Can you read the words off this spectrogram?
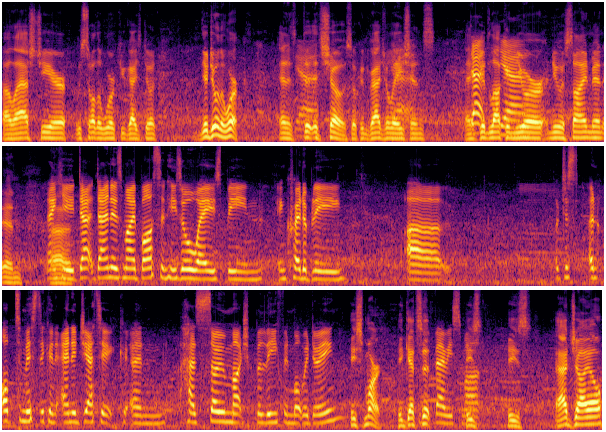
uh, last year. We saw the work you guys doing. They're doing the work, and Yeah. it shows. So congratulations, and That- good luck in your new assignment. And Thank uh, you. Dan is my boss, and he's always been incredibly uh, just an optimistic and energetic, and has so much belief in what we're doing. He's smart. He gets it. Very smart. He's, he's agile.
